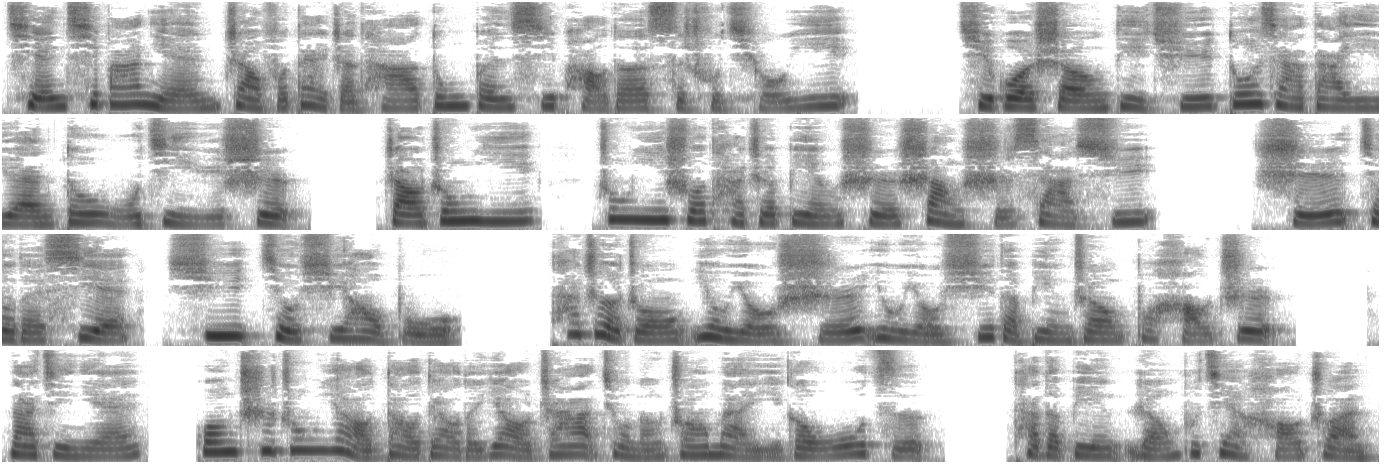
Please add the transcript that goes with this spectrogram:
前七八年，丈夫带着她东奔西跑的四处求医，去过省地区多家大医院都无济于事，找中医，中医说她这病是上实下虚，实就得泻，虚就需要补。她这种又有实又有虚的病症不好治。那几年，光吃中药倒掉的药渣就能装满一个屋子。他的病仍不见好转。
